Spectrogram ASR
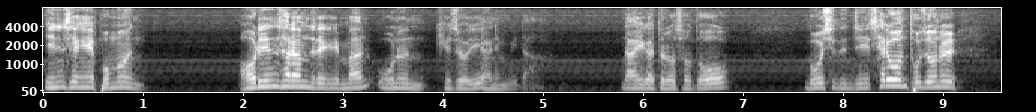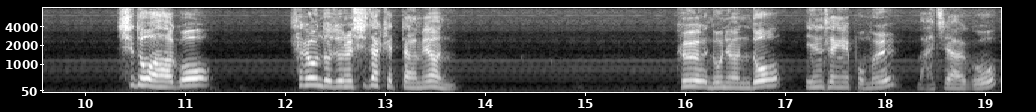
인생의 봄은 어린 사람들에게만 오는 계절이 아닙니다. 나이가 들어서도 무엇이든지 새로운 도전을 시도하고 새로운 도전을 시작했다면 그 노년도 인생의 봄을 맞이하고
